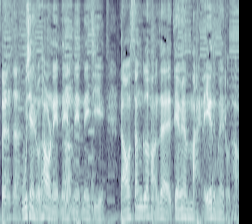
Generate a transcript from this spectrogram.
复联三，无限手套那那嗯。那那集，然后三哥好像在电影院买了一个那无限手套，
